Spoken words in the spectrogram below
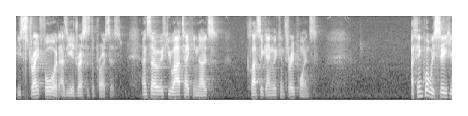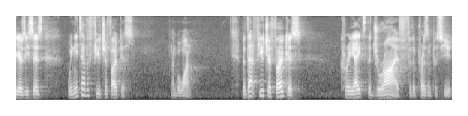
He's straightforward as he addresses the process. And so, if you are taking notes, classic Anglican three points. I think what we see here is he says we need to have a future focus, number one. But that future focus creates the drive for the present pursuit.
